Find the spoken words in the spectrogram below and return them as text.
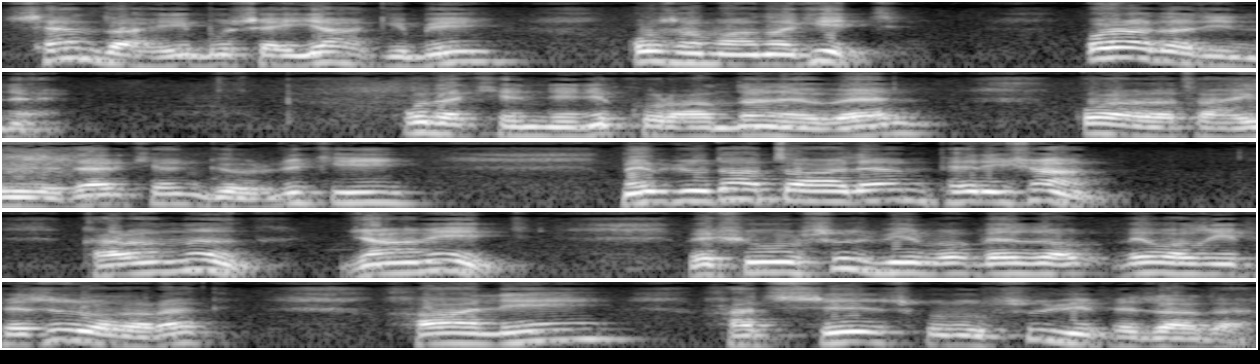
Sen dahi bu seyyah gibi o zamana git. Orada dinle. O da kendini Kur'an'dan evvel orada tahayyül ederken gördü ki mevcudat alem perişan, karanlık, camit ve şuursuz bir ve vazifesiz olarak hali, hadsiz, hulutsuz bir fezada,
